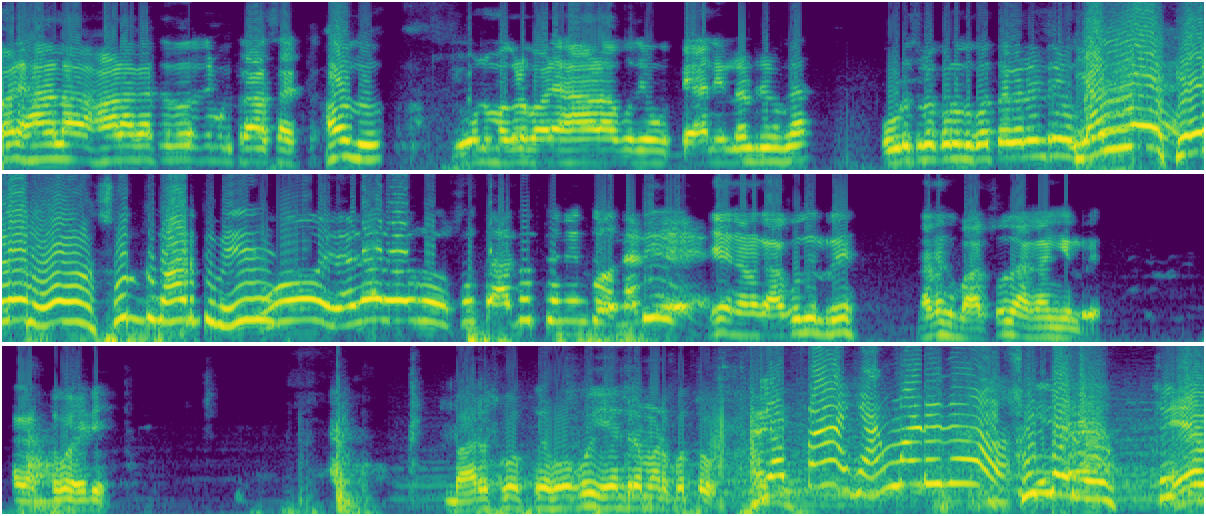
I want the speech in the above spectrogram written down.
ಬಾಳೆ ಹಾಳ ಹಾಳಾಗತ್ತದ ನಿಮಗ್ ತ್ರಾಸ ಆಯ್ತು. ಹೌದು. ಇವನ ಮಗಳ ಬಾಳೆ ಹಾಳಾಗೋದು ಇವ್ ಬ್ಯಾನ್ ಇಲ್ಲನ್ರಿ ಇವಾಗ? ಉಡಿಸ್ಬೇಕು ಅನ್ನೋದು ಗೊತ್ತಾಗಲ್ಲೇನ್ರಿ? ಎಲ್ಲ ಹೇಳೇನು ಶುದ್ಧ ಮಾಡ್ತೀವಿ. ಓ ಹೇಳ್ಯಾರ ಅವ್ರು ಸುತ್ತ ಆಗುತ್ತೆ ನಿಂದು ನಡಿ. ಏ ನನಗ ಆಗುದಿಲ್ರಿ. ನನಗ್ ಬಾರ್ಸೋದ್ ಆಗಂಗಿಲ್ರಿ. ಆಗ ತಗೋ ಹಿಡಿ ಬಾರಿಸ್ಕೋತ ಹೋಗು ಏನ್ರ ಮಾಡ್ಕೊತು. ಹೋಗು. ಯಪ್ಪ ಹೆಂಗ್ ಮಾಡುದು? ಶುದ್ಧ ಮಾಡ್ರಿ. ಏವ,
